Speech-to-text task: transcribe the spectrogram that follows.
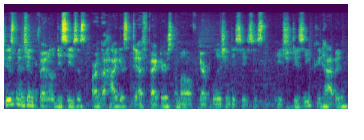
These mentioned fatal diseases are the highest death factors among air pollution diseases. Each disease could happen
